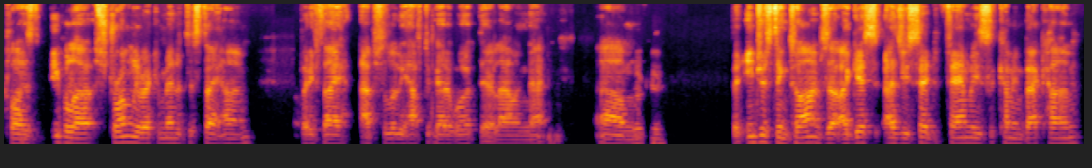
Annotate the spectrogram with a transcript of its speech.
closed. People are strongly recommended to stay home, but if they absolutely have to go to work, they're allowing that. Um, okay. But interesting times. I guess, as you said, families are coming back home.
